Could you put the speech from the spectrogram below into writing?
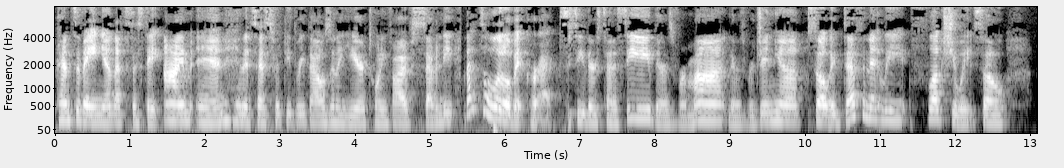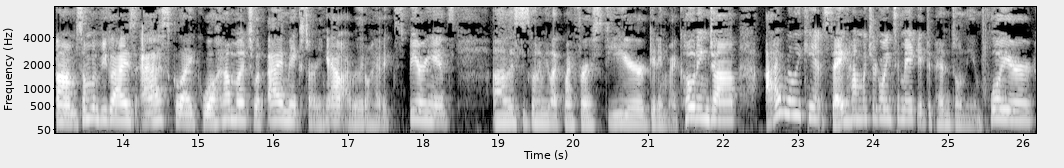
Pennsylvania, that's the state I'm in, and it says 53,000 a year, 2570. That's a little bit correct. You see there's Tennessee, there's Vermont, there's Virginia. So it definitely fluctuates. So um, some of you guys ask like, well, how much would I make starting out? I really don't have experience. Uh, this is going to be like my first year getting my coding job. I really can't say how much you're going to make. It depends on the employer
